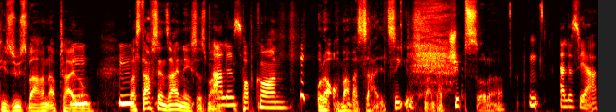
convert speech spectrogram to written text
die Süßwarenabteilung. Was darf es denn sein nächstes Mal? Alles. Popcorn oder auch mal was Salziges, mal ein paar Chips oder. Alles ja.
